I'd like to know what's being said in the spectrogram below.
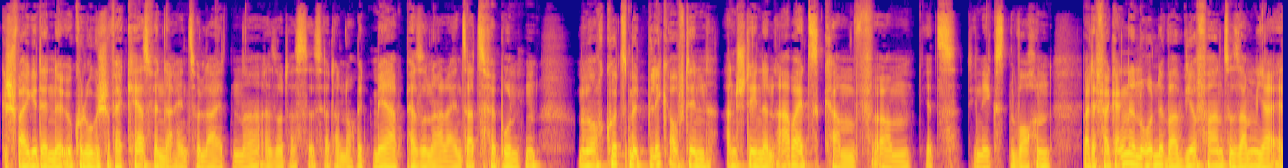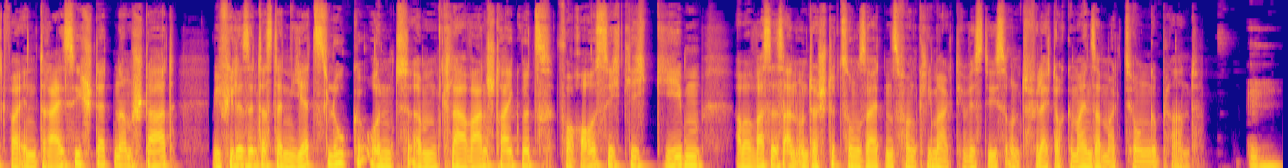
geschweige denn eine ökologische Verkehrswende einzuleiten. Ne? Also das ist ja dann noch mit mehr Personaleinsatz verbunden. Nur noch kurz mit Blick auf den anstehenden Arbeitskampf ähm, jetzt die nächsten Wochen. Bei der vergangenen Runde war Wir fahren zusammen ja etwa in 30 Städten am Start. Wie viele sind das denn jetzt, Luke? Und ähm, klar, Warnstreik wird es voraussichtlich geben, aber was ist an Unterstützung seitens von Klimaaktivistis und vielleicht auch gemeinsamen Aktionen geplant? Mhm.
